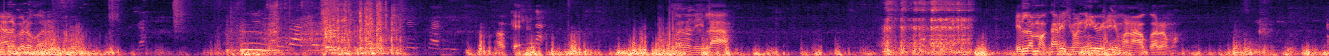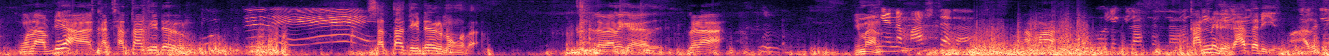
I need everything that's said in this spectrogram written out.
நல்ல பேர் உட்காருங்க. ஓகே. உட்காந்துட்டீங்களா இல்லைம்மா கரிஷ்மா நீ வீடியோம்மா நான் உட்காரம்மா உங்களை அப்படியே சத்தாத்திக்கிட்டே இருக்கணும். சத்தாத்திக்கிட்டே இருக்கணும் உங்களை. இல்லை வேலைக்கு ஆகாது. இல்லைடா. இமான். என்ன மாஸ்டரா? ஆமாம் கண்ணுக்கு காத்தடிக்குதுமா அதுக்கு.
